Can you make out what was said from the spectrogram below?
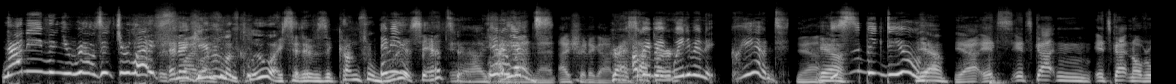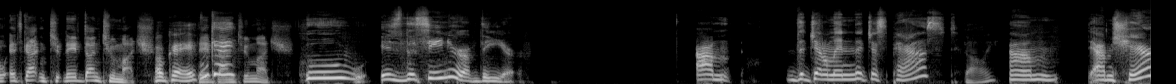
not even your wheelhouse; it's your life. And I my gave life. him a clue. I said it was a kung fu Buddhist answer. Yeah, I You should have gotten it's- that. I should have gotten Grass- that. okay, but wait a minute, Grant. Yeah. Yeah. This is a big deal. Yeah. Yeah, it's it's gotten it's gotten over it's gotten too they've done too much. Okay. They've Okay. done too much. Who is the senior of the year? Um, the gentleman that just passed. Dolly? Um, um, Cher.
